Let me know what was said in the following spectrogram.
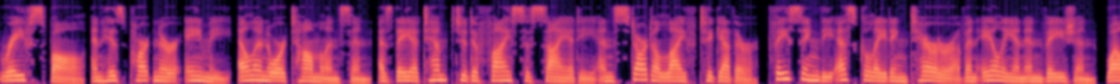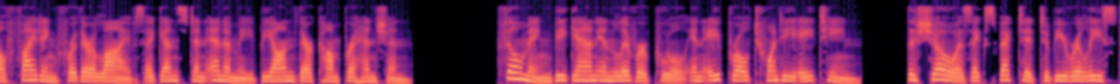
and his partner Amy Eleanor Tomlinson as they attempt to defy society and start a life together, facing the escalating terror of an alien invasion, while fighting for their lives against an enemy beyond their comprehension. Filming began in Liverpool in April 2018. The show is expected to be released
